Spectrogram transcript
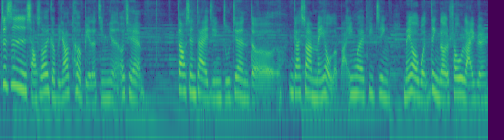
这是小时候一个比较特别的经验，而且到现在已经逐渐的应该算没有了吧，因为毕竟没有稳定的收入来源，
